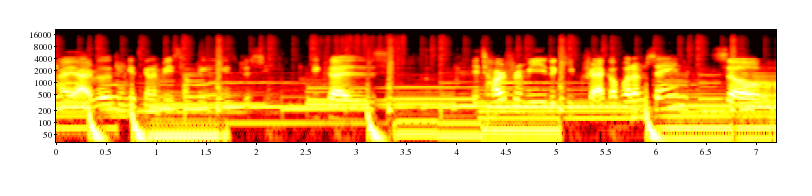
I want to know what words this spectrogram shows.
I, I really think it's gonna be something interesting because it's hard for me to keep track of what I'm saying. So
